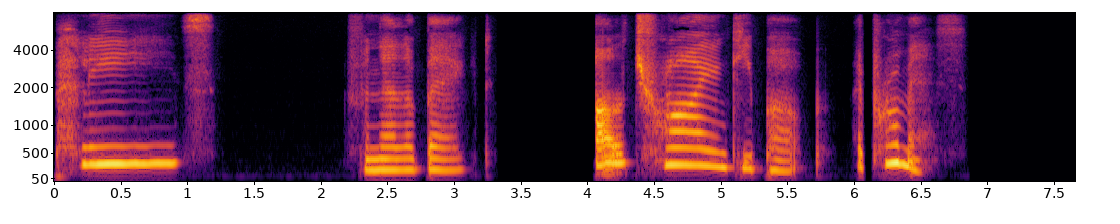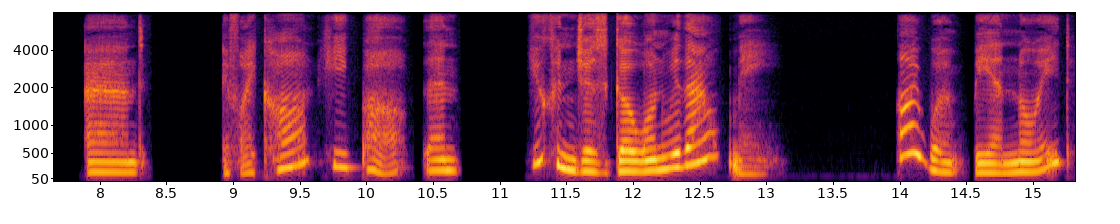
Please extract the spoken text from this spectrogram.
Please, Fenella begged. I'll try and keep up, I promise. And if I can't keep up, then you can just go on without me. I won't be annoyed.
